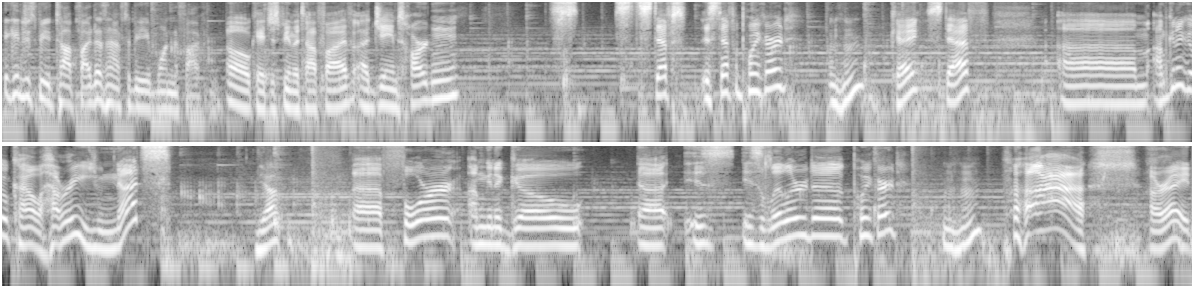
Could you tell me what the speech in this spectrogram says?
It can just be a top five. It doesn't have to be one to five. Oh, okay, just be in the top five. Uh, James Harden. S- S- Steph's is Steph a point guard? Mm-hmm. Okay, Steph. Um, I'm gonna go Kyle Lowry. You nuts? Yep. Uh, four. I'm gonna go. Uh, is is Lillard a point guard? Mm-hmm. All right.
